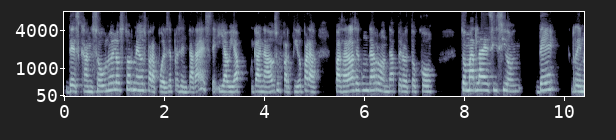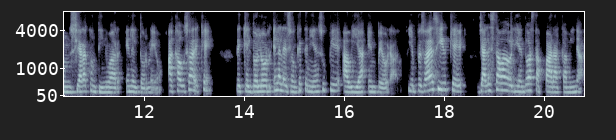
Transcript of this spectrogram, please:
descansó uno de los torneos para poderse presentar a este y había ganado su partido para pasar a la segunda ronda, pero tocó tomar la decisión de renunciar a continuar en el torneo. ¿A causa de qué? De que el dolor en la lesión que tenía en su pie había empeorado. Y empezó a decir que ya le estaba doliendo hasta para caminar.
